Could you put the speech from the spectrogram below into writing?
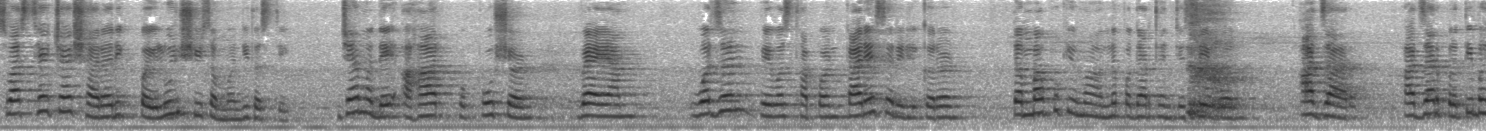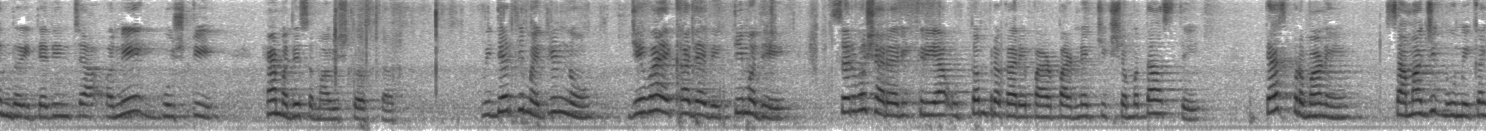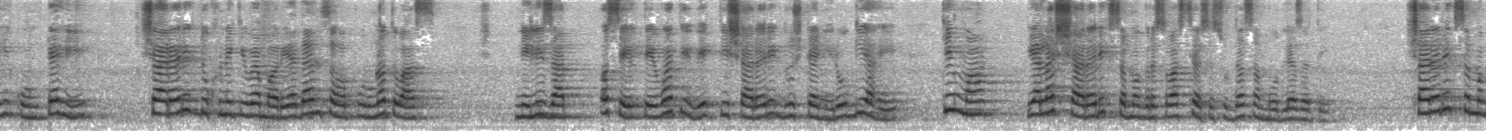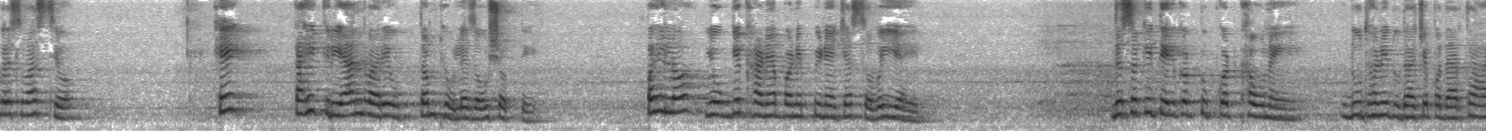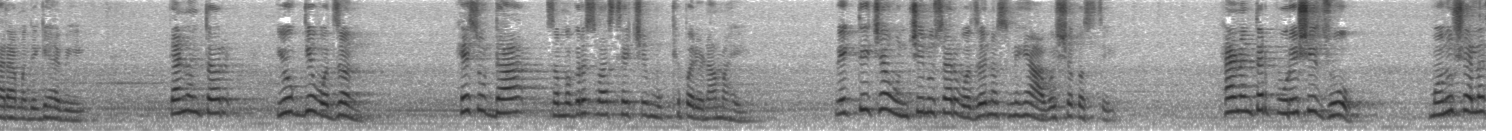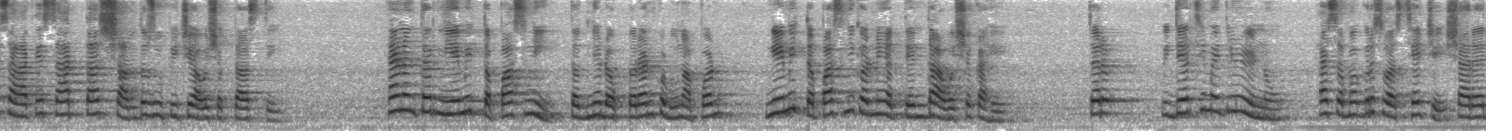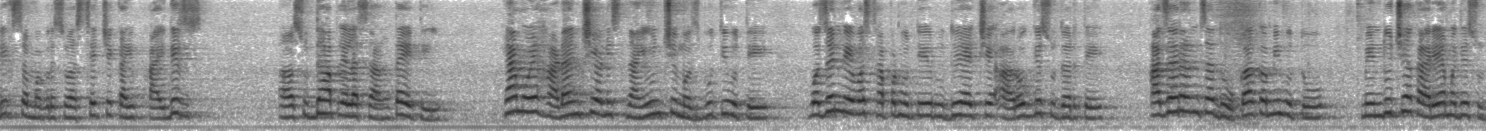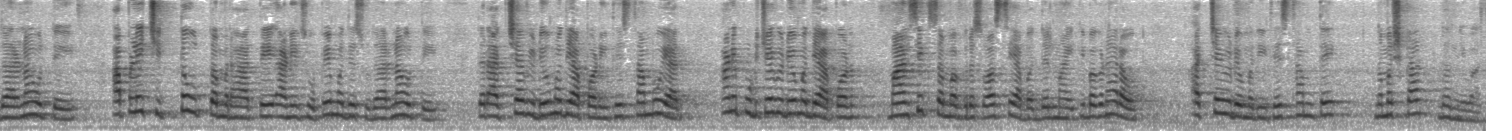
स्वास्थ्याच्या शारीरिक पैलूंशी संबंधित असते ज्यामध्ये आहार व पोषण व्यायाम वजन व्यवस्थापन कार्यसरलीकरण तंबाखू किंवा अन्नपदार्थांचे सेवन आजार आजार प्रतिबंध इत्यादींच्या अनेक गोष्टी ह्यामध्ये समाविष्ट असतात. विद्यार्थी मैत्रिणींनो जेव्हा एखाद्या व्यक्तीमध्ये सर्व शारीरिक क्रिया उत्तम प्रकारे पार पाडण्याची क्षमता असते त्याचप्रमाणे सामाजिक भूमिका ही कोणत्याही शारीरिक दुखणे किंवा मर्यादांसह पूर्णत्वास नेली जात असेल तेव्हा ती व्यक्ती शारीरिकदृष्ट्या निरोगी आहे किंवा याला शारीरिक समग्र स्वास्थ्य असे सुद्धा संबोधले जाते. शारीरिक समग्र स्वास्थ्य हे काही क्रियांद्वारे उत्तम ठेवले जाऊ शकते. पहिलं योग्य खाण्यापाणी पिण्याच्या सवयी आहेत. जसं की तेलकट तुपकट खाऊ नये दूध आणि दुधाचे पदार्थ आहारामध्ये घ्यावे. त्यानंतर योग्य वजन हे सुद्धा समग्र स्वास्थ्याचे मुख्य परिणाम आहे. व्यक्तीच्या उंचीनुसार वजन असणे हे आवश्यक असते. ह्यानंतर पुरेशी झोप मनुष्याला सहा ते सात तास शांत झोपीची आवश्यकता असते. ह्यानंतर नियमित तपासणी तज्ज्ञ डॉक्टरांकडून आपण नियमित तपासणी करणे अत्यंत आवश्यक आहे. तर विद्यार्थी मैत्रिणींनो ह्या समग्र स्वास्थ्याचे शारीरिक समग्र स्वास्थ्याचे काही फायदे सुद्धा आपल्याला सांगता येतील. ह्यामुळे हाडांची आणि स्नायूंची मजबूती होते वजन व्यवस्थापन होते हृदयाचे आरोग्य सुधारते आजारांचा धोका कमी होतो मेंदूच्या कार्यामध्ये सुधारणा होते आपले चित्त उत्तम राहते आणि झोपेमध्ये सुधारणा होते. तर आजच्या व्हिडिओमध्ये आपण इथेच थांबूयात आणि पुढच्या व्हिडिओमध्ये आपण मानसिक समग्र स्वास्थ्य याबद्दल माहिती बघणार आहोत. आजच्या व्हिडिओमध्ये इथेच थांबते. नमस्कार धन्यवाद.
